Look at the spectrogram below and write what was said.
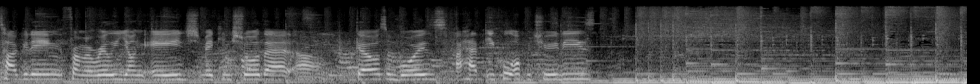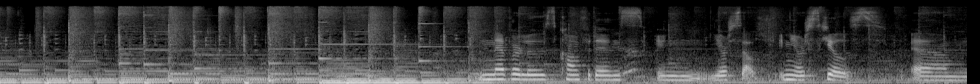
targeting from a really young age, making sure that uh, girls and boys have equal opportunities. Never lose confidence in yourself, in your skills. Um,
